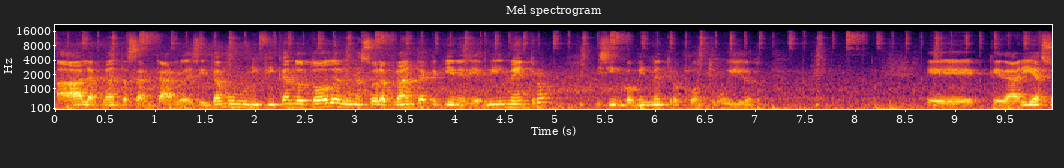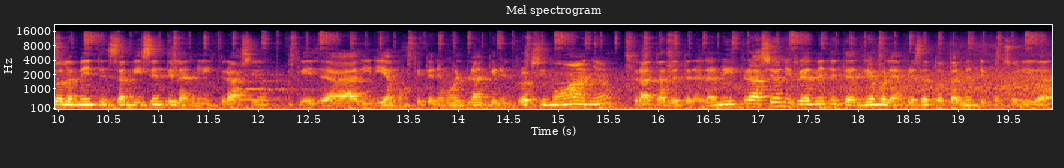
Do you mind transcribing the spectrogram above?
a la planta San Carlos. Es decir, estamos unificando todo en una sola planta que tiene 10.000 metros y 5.000 metros construidos. Eh, quedaría solamente en San Vicente la administración, que ya diríamos que tenemos el plan que en el próximo año tratar de tener la administración y realmente tendríamos la empresa totalmente consolidada.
